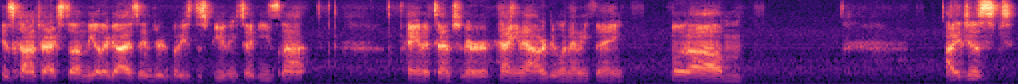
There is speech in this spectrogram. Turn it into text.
his contract's done. The other guy's injured, but he's disputing, so he's not paying attention or hanging out or doing anything. But um, I just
